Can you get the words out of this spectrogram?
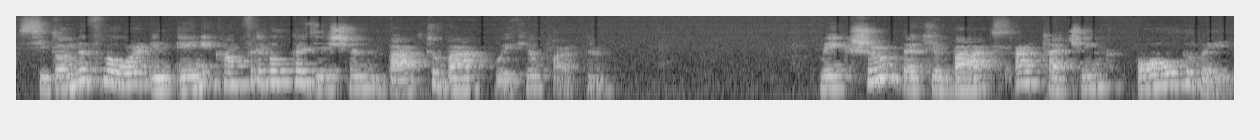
Sit on the floor in any comfortable position back-to-back -back with your partner. Make sure that your backs are touching all the way,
